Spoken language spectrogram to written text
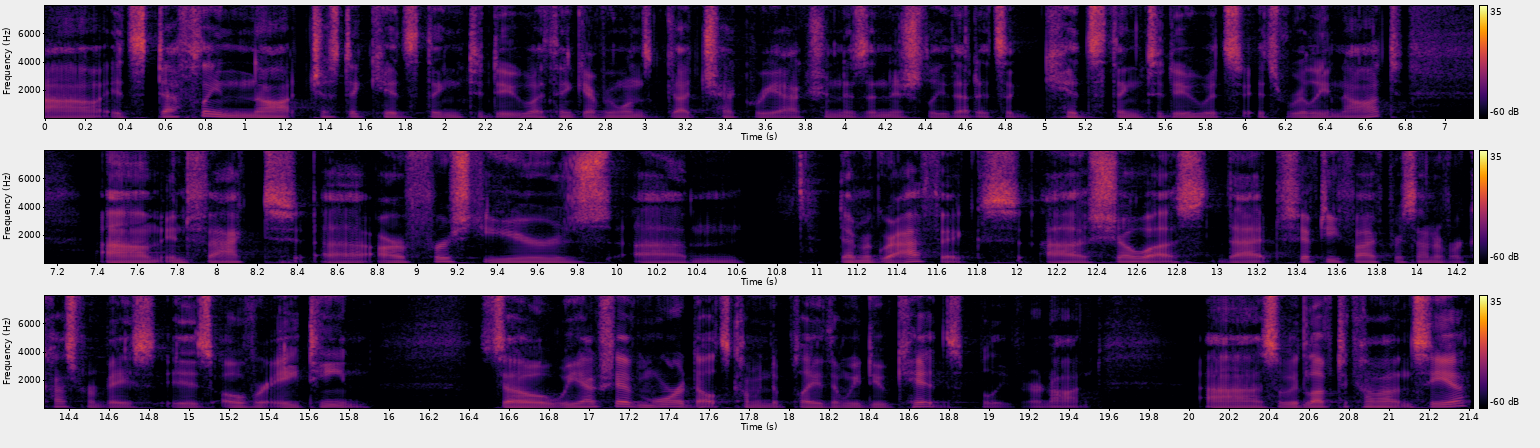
Uh, it's definitely not just a kids thing to do. I think everyone's gut check reaction is initially that it's a kids thing to do. It's it's really not. Um, in fact, uh, our first year's um, demographics uh, show us that 55% of our customer base is over 18. So we actually have more adults coming to play than we do kids, believe it or not. Uh, so we'd love to come out and see you.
